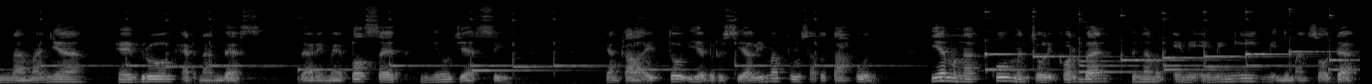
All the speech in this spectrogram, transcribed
Namanya Hedro Hernandez dari Mapleseed, New Jersey. Yang kala itu ia berusia 51 tahun. Ia mengaku menculik korban dengan mengiming-imingi minuman soda,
